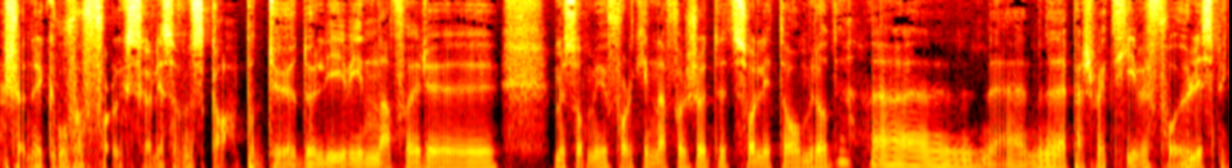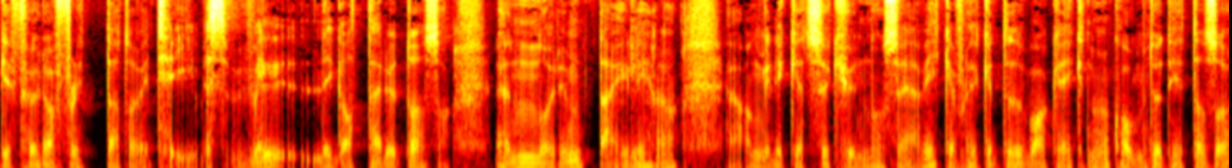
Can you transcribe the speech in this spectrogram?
Jeg skjønner ikke hvorfor folk skal liksom skape død og liv innafor uh, med så mye folk innafor så, så lite område. Det, men det perspektivet får du liksom ikke før du har flytta, og vi trives veldig godt der ute, altså. Enormt deilig. Ja. Jeg angrer ikke et sekund, også. jeg vil ikke flytte tilbake. Ikke noe kommet ut hit, altså.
